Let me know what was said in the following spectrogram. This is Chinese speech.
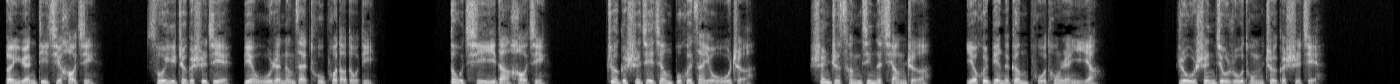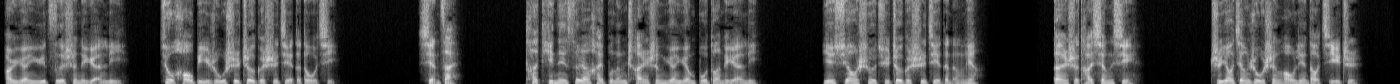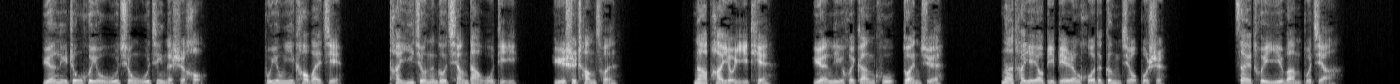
本源地气耗尽，所以这个世界便无人能再突破到斗帝。斗气一旦耗尽，这个世界将不会再有武者，甚至曾经的强者也会变得跟普通人一样。肉身就如同这个世界，而源于自身的元力，就好比如是这个世界的斗气。现在，他体内虽然还不能产生源源不断的元力，也需要摄取这个世界的能量，但是他相信，只要将肉身熬炼到极致，元力终会有无穷无尽的时候，不用依靠外界，他依旧能够强大无敌，与世长存。哪怕有一天元力会干枯断绝，那他也要比别人活得更久，不是？再退一万步讲。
